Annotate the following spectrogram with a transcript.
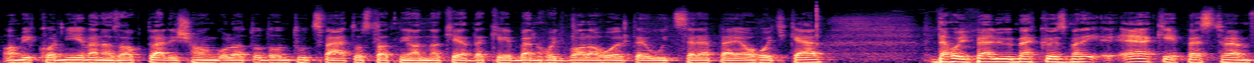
amikor nyilván az aktuális hangulatodon tudsz változtatni annak érdekében, hogy valahol te úgy szerepelj, ahogy kell, de hogy belül meg közben elképesztően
